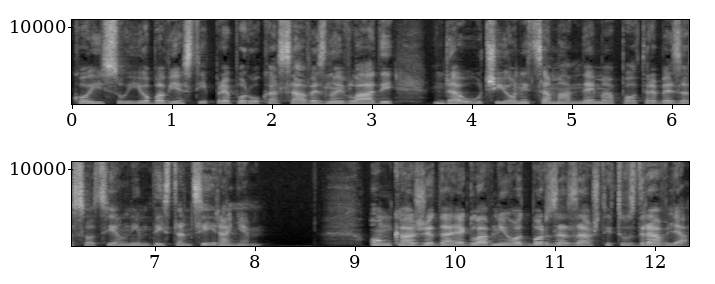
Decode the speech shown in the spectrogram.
koji su i obavijesti preporuka saveznoj vladi da u učionicama nema potrebe za socijalnim distanciranjem. On kaže da je glavni odbor za zaštitu zdravlja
